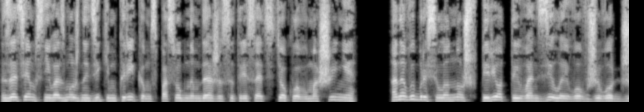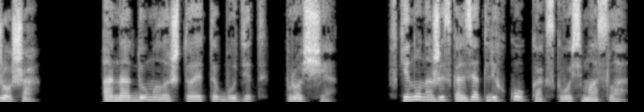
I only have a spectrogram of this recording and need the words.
Затем с невозможно диким криком, способным даже сотрясать стекла в машине, она выбросила нож вперед и вонзила его в живот Джоша. Она думала, что это будет проще. В кино ножи скользят легко, как сквозь масло.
